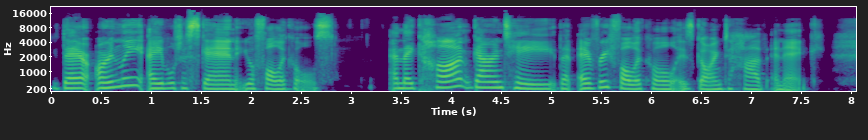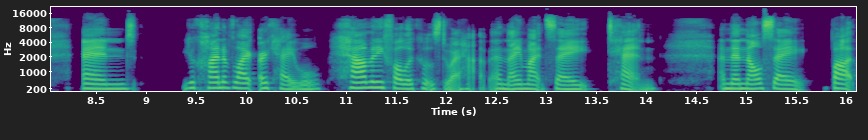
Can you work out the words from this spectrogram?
they're only able to scan your follicles. And they can't guarantee that every follicle is going to have an egg. And you're kind of like, okay, well, how many follicles do I have? And they might say 10. And then they'll say, but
